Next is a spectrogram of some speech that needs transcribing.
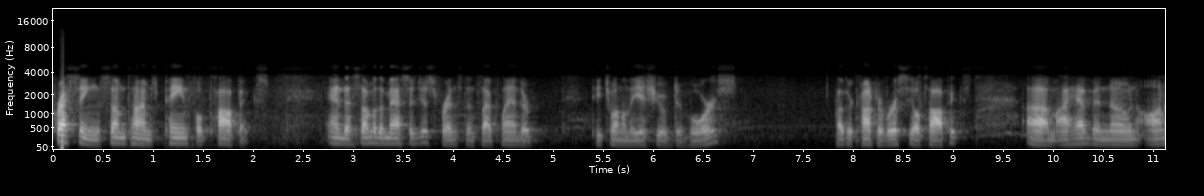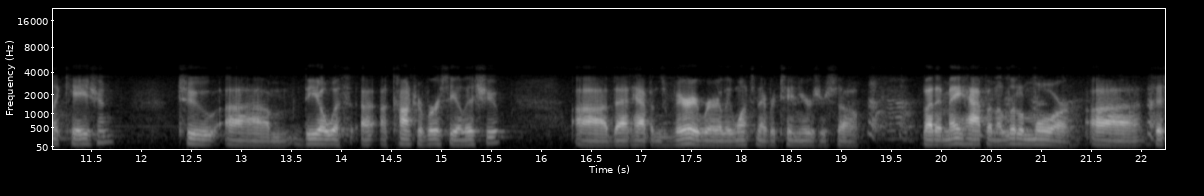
pressing, sometimes painful topics. And uh, some of the messages, for instance, I plan to teach one on the issue of divorce, other controversial topics. Um, I have been known on occasion to um, deal with a, a controversial issue. Uh, that happens very rarely, once in every 10 years or so. But it may happen a little more uh, this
